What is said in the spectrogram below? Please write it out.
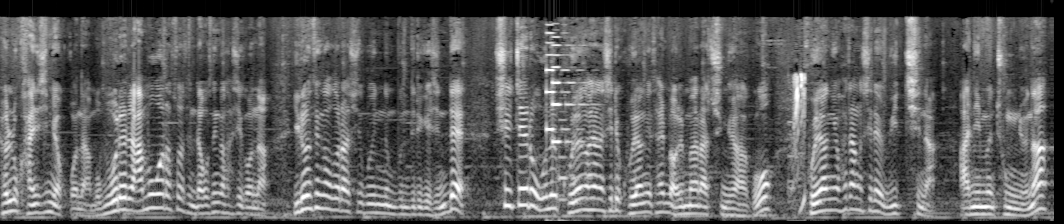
별로 관심이 없거나 뭐 모래를 아무거나 써도 된다고 생각하시거나 이런 생각을 하시고 있는 분들이 계신데 실제로 오늘 고양이 화장실이 고양이 삶에 얼마나 중요하고 고양이 화장실의 위치나 아니면 종류나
